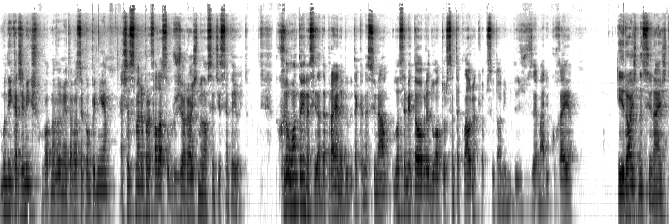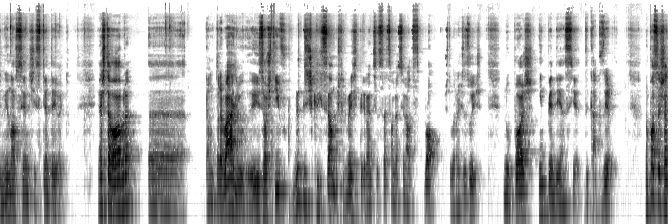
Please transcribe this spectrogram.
Bom dia, caros amigos. Volto novamente à vossa companhia. Esta semana para falar sobre os heróis de 1968. Decorreu ontem, na cidade da Praia, na Biblioteca Nacional, o lançamento da obra do autor Santa Clara, que é o pseudónimo de José Mário Correia, Heróis Nacionais de 1978. Esta obra uh, é um trabalho exaustivo de descrição dos primeiros integrantes da Seleção Nacional de Futebol, os Tubarões Azuis, no pós-independência de Cabo Verde. Não posso deixar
